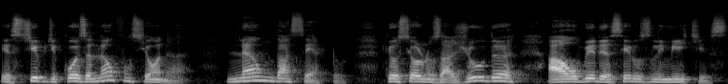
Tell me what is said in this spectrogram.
Esse tipo de coisa não funciona não dá certo. Que o Senhor nos ajuda a obedecer os limites,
